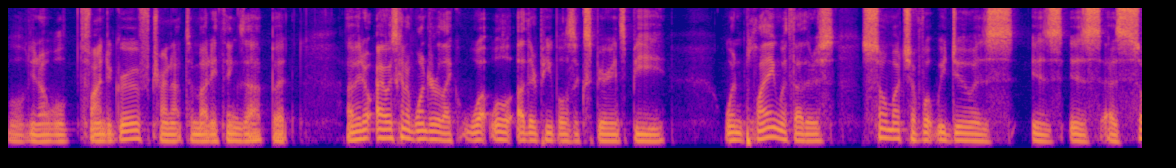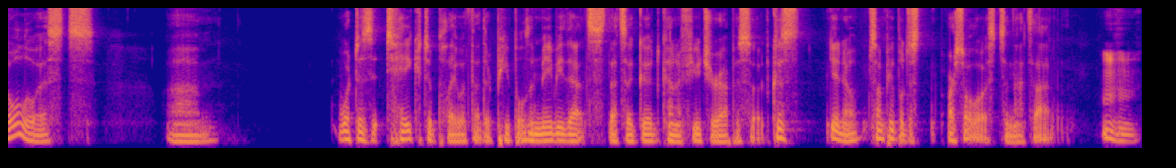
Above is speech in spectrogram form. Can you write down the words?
we'll, you know, we'll find a groove, try not to muddy things up. But I mean, I always kind of wonder, like, what will other people's experience be when playing with others? So much of what we do is, is, is as soloists. Um, what does it take to play with other people? And maybe that's, that's a good kind of future episode. Cause, you know, some people just are soloists and that's that. Mm-hmm.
